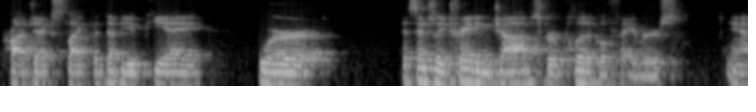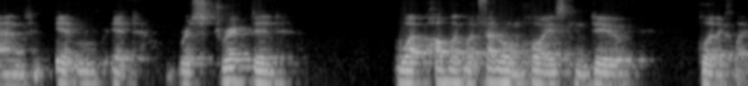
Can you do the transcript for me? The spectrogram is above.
projects like the WPA were essentially trading jobs for political favors. And it, it restricted what public, what federal employees can do politically.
